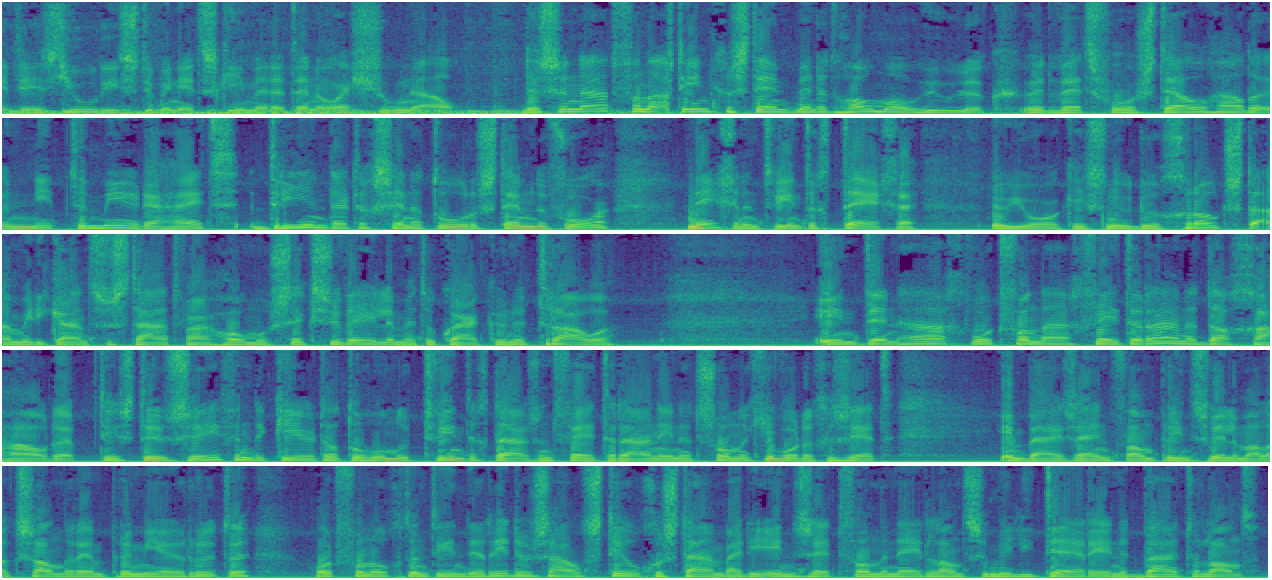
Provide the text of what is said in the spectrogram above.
Dit is Juri Stubenitski met het NOS-journaal. De Senaat van de heeft ingestemd met het homohuwelijk. Het wetsvoorstel haalde een nipte meerderheid. 33 senatoren stemden voor, 29 tegen. New York is nu de grootste Amerikaanse staat waar homoseksuelen met elkaar kunnen trouwen. In Den Haag wordt vandaag Veteranendag gehouden. Het is de zevende keer dat de 120.000 veteranen in het zonnetje worden gezet. In bijzijn van prins Willem-Alexander en premier Rutte wordt vanochtend in de Ridderzaal stilgestaan bij de inzet van de Nederlandse militairen in het buitenland.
